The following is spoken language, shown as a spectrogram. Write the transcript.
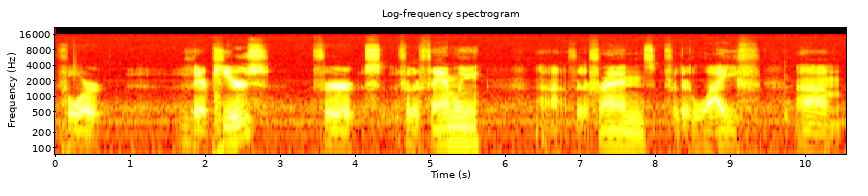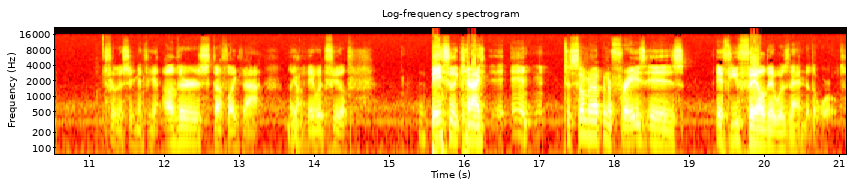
for their peers, for for their family, uh, for their friends, for their life, um, for their significant others, stuff like that. Like Yeah. they would feel. Basically, can I? And to sum it up in a phrase, is if you failed, it was the end of the world.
